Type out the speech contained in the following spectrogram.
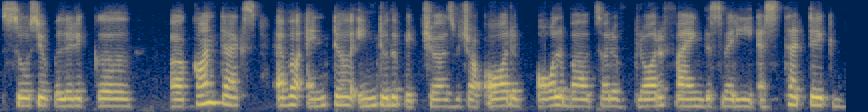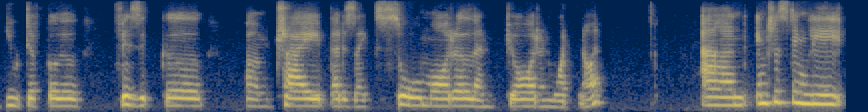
socio-political uh, contexts ever enter into the pictures, which are all, all about sort of glorifying this very aesthetic, beautiful, physical um, tribe that is like so moral and pure and whatnot. And interestingly,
